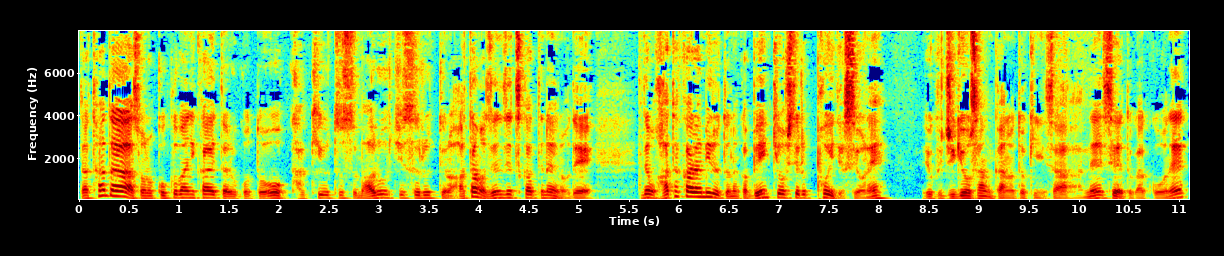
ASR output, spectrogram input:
だただその黒板に書いてあることを書き写す丸打ちするっていうのは頭全然使ってないのででも旗から見るとなんか勉強してるっぽいですよね。よく授業参観の時にさ、ね、生徒がこうね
